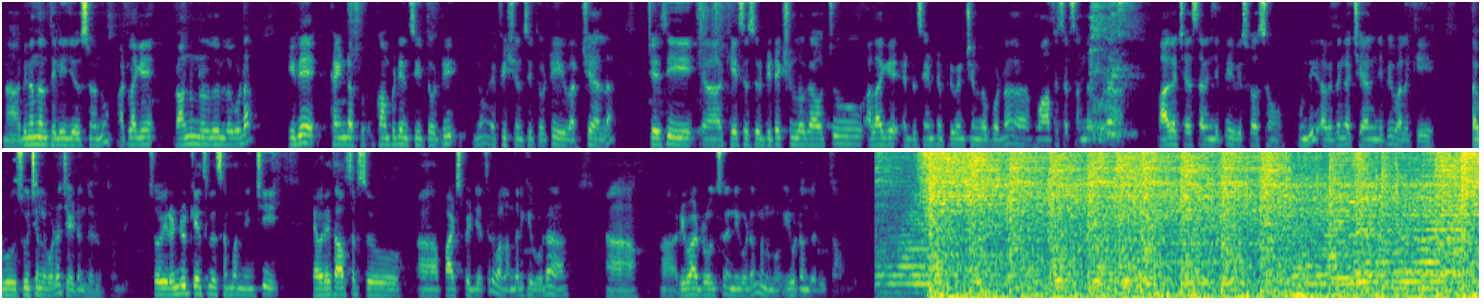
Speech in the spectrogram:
నా అభినందనలు తెలియజేస్తున్నాను. అట్లాగే రానున్న రోజుల్లో కూడా ఇదే కైండ్ ఆఫ్ కాంపిటెన్సీ తోటి యూనో ఎఫిషియన్సీ తోటి వర్క్ చేయాలా? చేసి కేసెస్ డిటెక్షన్లో కావచ్చు అలాగే అట్ ద సేమ్ టైం ప్రివెన్షన్లో కూడా మా ఆఫీసర్స్ అందరు కూడా బాగా చేస్తారని చెప్పి విశ్వాసం ఉంది. ఆ విధంగా చేయాలని చెప్పి వాళ్ళకి తగు సూచనలు కూడా చేయడం జరుగుతుంది. సో ఈ రెండు కేసులకు సంబంధించి ఎవరైతే ఆఫీసర్స్ పార్టిసిపేట్ చేస్తారో వాళ్ళందరికీ కూడా రివార్డ్ రోల్స్ అన్నీ కూడా మనము ఇవ్వటం జరుగుతూ ఉంది.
